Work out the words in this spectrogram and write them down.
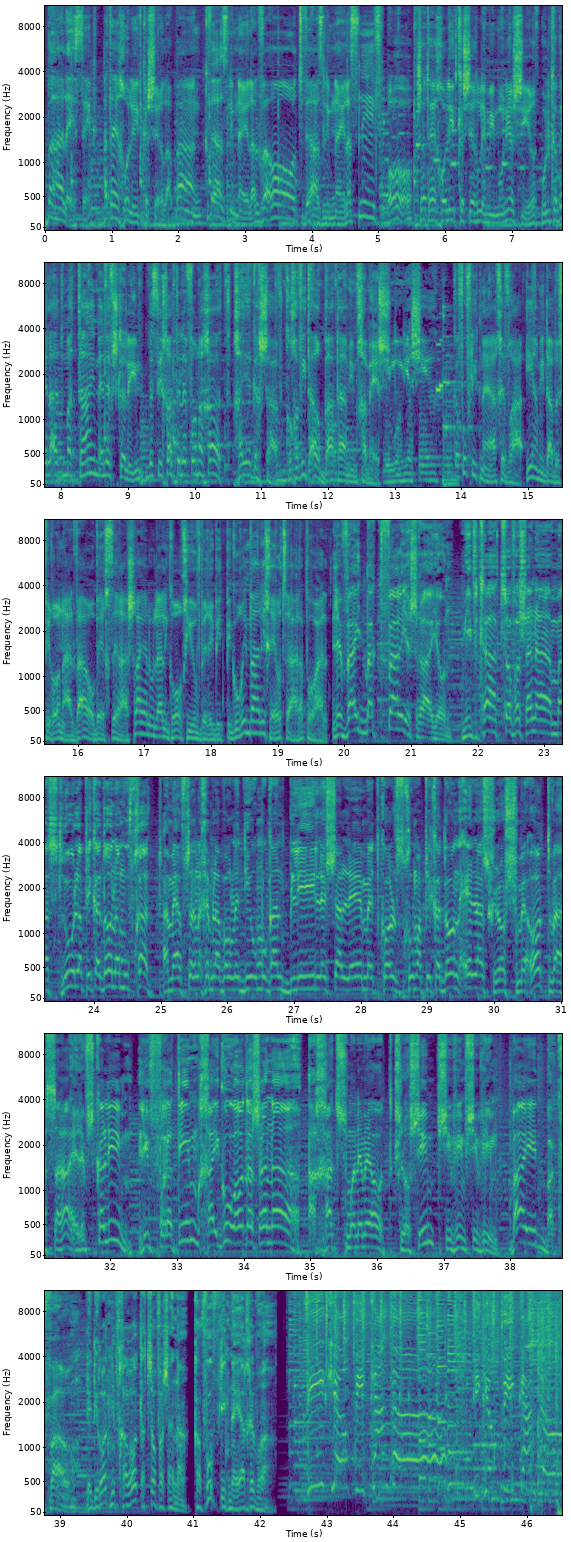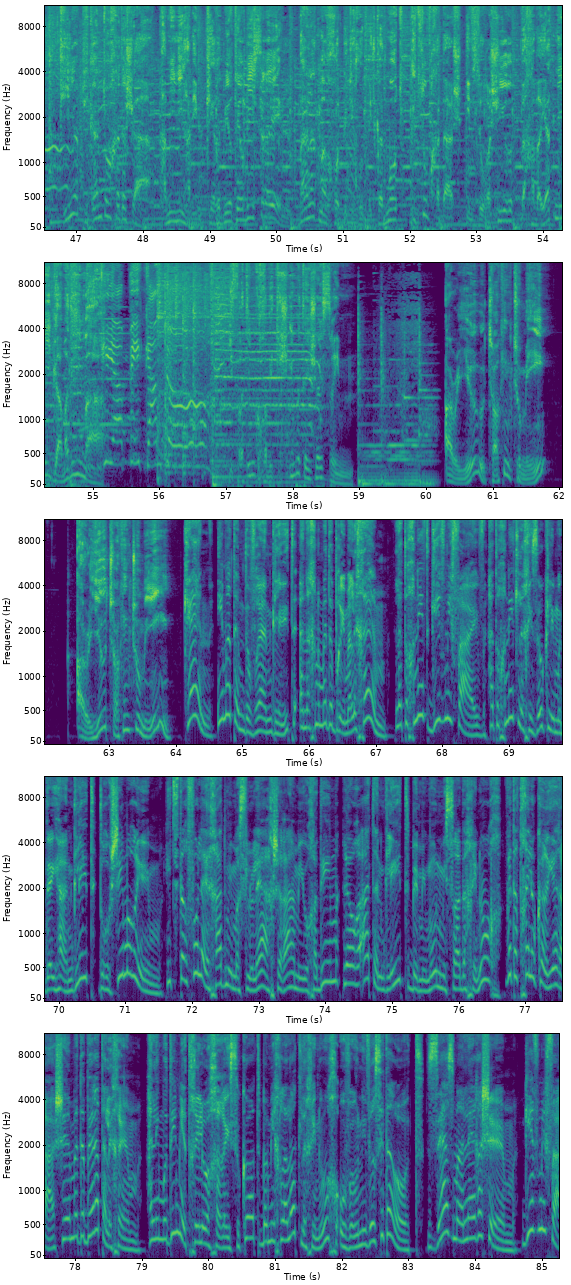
בעל עסק, אתה יכול להתקשר לבנק, ואז למנהל הלוואות, ואז למנהל הסניף, או שאתה יכול להתקשר למימון ישיר ולקבל עד 200 אלף שקלים בשיחת טלפון אחת. חייג עכשיו, כוכבית 4 פעמים 5. מימון ישיר. כפוף לתנאי החברה, אי עמידה בפירעון ההלוואה או בהחזר האשראי עלולה לגרור חיוב בריבית פיגורים בהליכי הוצאה לפועל. לבית בכפר יש רעיון. מבצע עד סוף השנה, מסלול הפיקדון המופחת, המאפשר לכם לעבור לדיור מוגן בלי לשלם את כל סכום הפיקדון, אלא 310 אלף שקלים. לפרטים חייגו עוד השנה. 1-800-30-70-70. בית בכפר. לדירות נבחרות עד סוף השנה. כפוף לתנאי החברה. אוטו החדשה, המיני הנמכרת ביותר בישראל, בעלת מערכות בטיחות מתקדמות, עיצוב חדש, אבזור עשיר וחוויית נהיגה מדהימה. קיה פיקנטו. לפרטים כוכבי 9920 Are you talking to me? Are you talking to me? כן, אם אתם דוברי אנגלית, אנחנו מדברים עליכם. לתוכנית Give Me 5, התוכנית לחיזוק לימודי האנגלית, דרושים מורים. הצטרפו לאחד ממסלולי ההכשרה המיוחדים להוראת אנגלית במימון משרד החינוך, ותתחילו קריירה שמדברת עליכם. הלימודים יתחילו אחרי סוכות במכללות לחינוך ובאוניברסיטאות. זה הזמן להירשם. Give Me 5,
